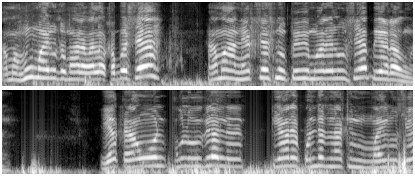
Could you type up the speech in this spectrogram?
આમાં શું માર્યું હતું મારા વાલા, ખબર છે? આમાં નેક્સેસનું પીવી મારેલું છે બે રાઉન્ડ. એક રાઉન્ડ ફૂલ ઉગડે ને ત્યારે પંદર નાખીને માર્યું છે.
